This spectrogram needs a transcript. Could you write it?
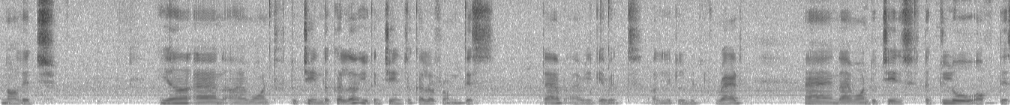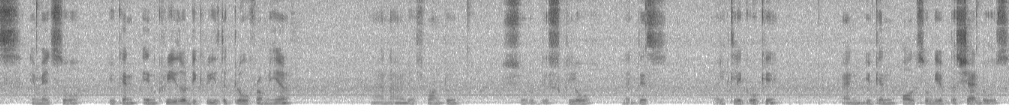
knowledge here and I want to change the color. You can change the color from this tab. I will give it a little bit red. And I want to change the glow of this image so you can increase or decrease the glow from here. And I just want to show this glow like this. I'll click OK. And you can also give the shadows.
